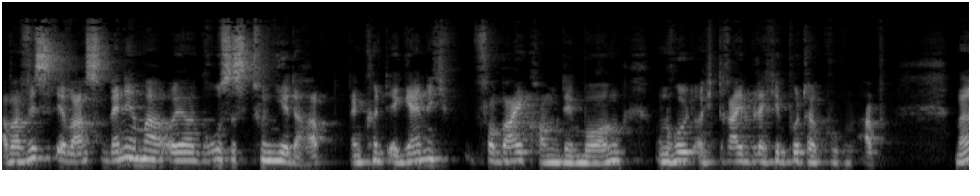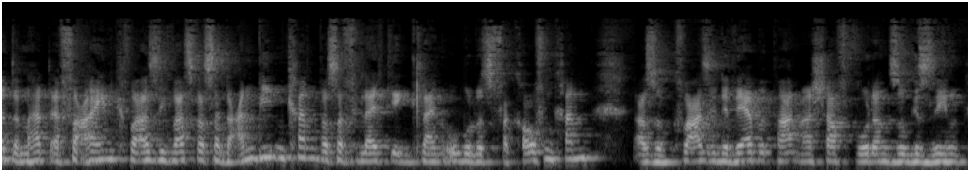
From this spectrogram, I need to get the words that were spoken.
aber wisst ihr was, wenn ihr mal euer großes Turnier da habt, dann könnt ihr gerne nicht vorbeikommen den Morgen und holt euch drei Bleche Butterkuchen ab. Ne, dann hat der Verein quasi was, was er da anbieten kann, was er vielleicht gegen kleinen Obolus verkaufen kann. Also quasi eine Werbepartnerschaft, wo dann so gesehen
